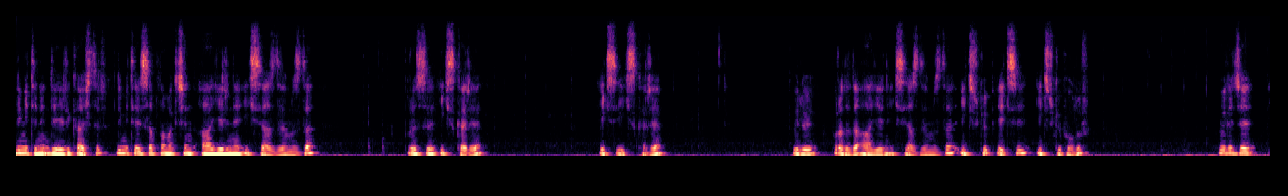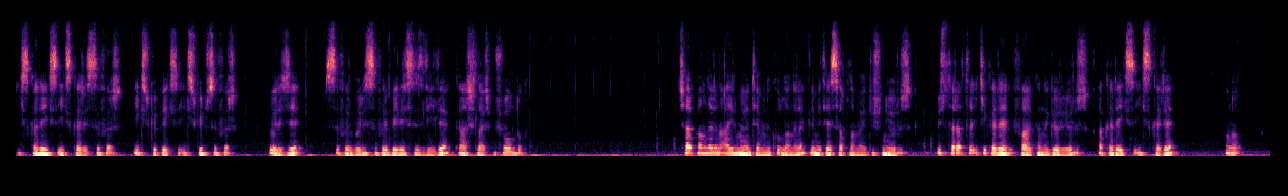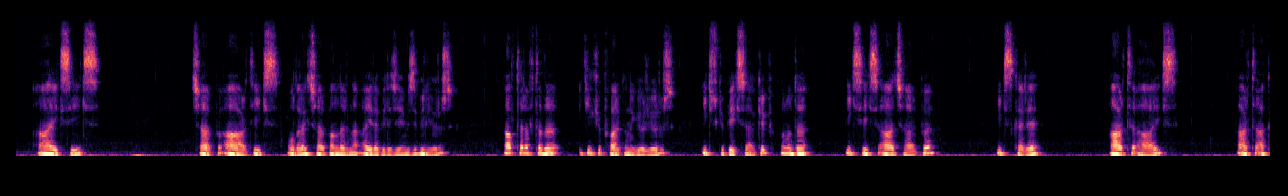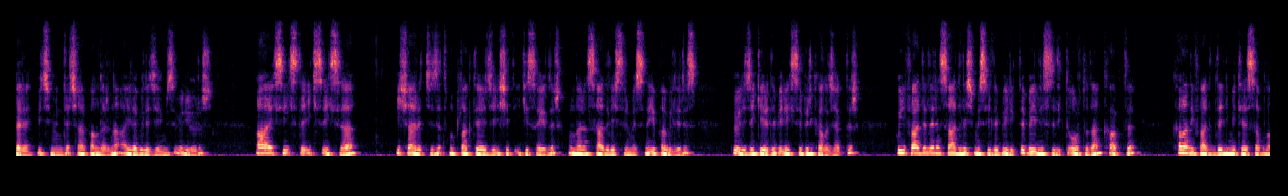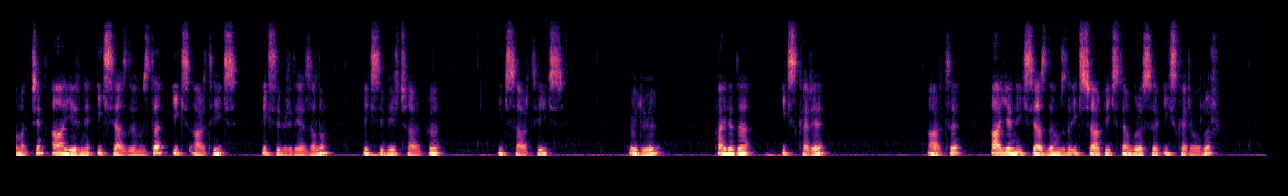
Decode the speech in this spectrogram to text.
Limitinin değeri kaçtır? Limiti hesaplamak için a yerine x yazdığımızda burası x kare eksi x kare bölü burada da a yerine x yazdığımızda x küp eksi x küp olur. Böylece x kare eksi x kare 0, x küp eksi x küp 0. Böylece 0 bölü 0 belirsizliği ile karşılaşmış olduk. Çarpanların ayırma yöntemini kullanarak limiti hesaplamayı düşünüyoruz. Üst tarafta 2 kare farkını görüyoruz. a kare eksi x kare. Bunu a eksi x çarpı a artı x olarak çarpanlarına ayırabileceğimizi biliyoruz. Alt tarafta da 2 küp farkını görüyoruz. X küp eksi a küp. Bunu da x eksi a çarpı x kare artı ax artı a kare biçiminde çarpanlarına ayırabileceğimizi biliyoruz. a eksi x ile x eksi a işaretçi zıt mutlak derece eşit iki sayıdır. Bunların sadeleştirmesini yapabiliriz. Böylece geride 1 eksi 1 kalacaktır. Bu ifadelerin sadeleşmesiyle birlikte belirsizlik de ortadan kalktı. Kalan ifadede limiti hesaplamak için a yerine x yazdığımızda x artı x eksi 1'i de yazalım. Eksi 1 çarpı x artı x bölü paydada x kare artı a yerine x yazdığımızda x çarpı x'ten burası x kare olur.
